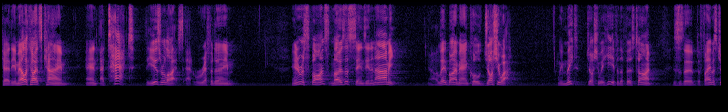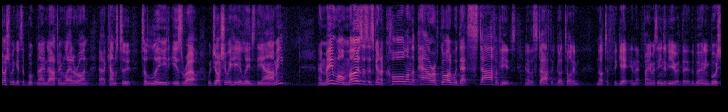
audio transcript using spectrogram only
Okay, the Amalekites came and attacked the Israelites at Rephidim. In response, Moses sends in an army, uh, led by a man called Joshua. We meet Joshua here for the first time. This is the, the famous Joshua, gets a book named after him later on, uh, comes to, to lead Israel. Well, Joshua here leads the army. And meanwhile, Moses is going to call on the power of God with that staff of his, you know, the staff that God told him not to forget in that famous interview at the, the burning bush,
